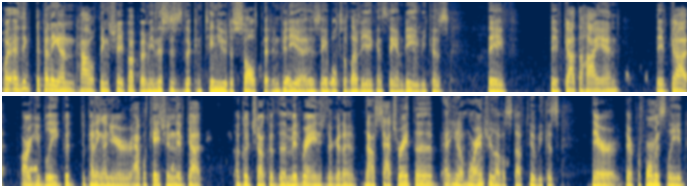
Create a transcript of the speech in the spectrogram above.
Well, I think depending on how things shape up, I mean, this is the continued assault that Nvidia is able to levy against AMD because they've they've got the high end, they've got arguably good, depending on your application, they've got a good chunk of the mid range. They're going to now saturate the uh, you know more entry level stuff too because their their performance lead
